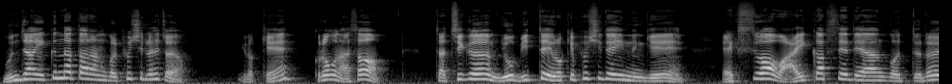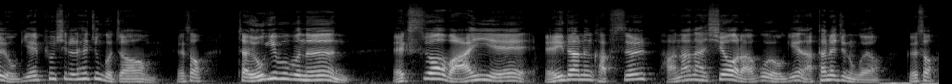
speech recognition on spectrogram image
문장이 끝났다라는 걸 표시를 해줘요. 이렇게. 그러고 나서 자, 지금 요 밑에 이렇게 표시되어 있는 게 x와 y 값에 대한 것들을 여기에 표시를 해준 거죠. 그래서 자 여기 부분은 x와 y에 a라는 값을 반환하시오 라고 여기에 나타내 주는 거예요. 그래서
